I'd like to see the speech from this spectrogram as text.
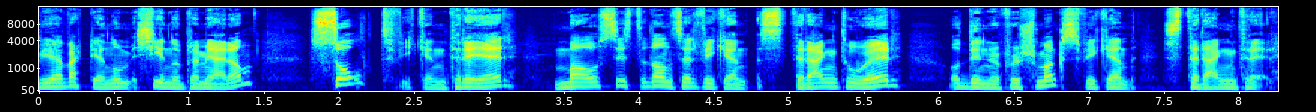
Vi har vært gjennom kinopremierene. Salt fikk en treer, Maos siste danser fikk en streng toer, og Dinner for Schmucks fikk en streng treer.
